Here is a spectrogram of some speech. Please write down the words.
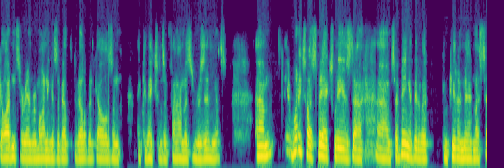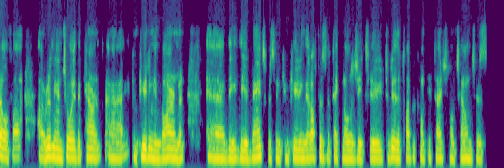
guidance around reminding us about the development goals and, and connections of farmers and resilience. Um, what excites me actually is uh, um, so being a bit of a computer nerd myself, I really enjoy the current uh, computing environment. the the advancements in computing that offers the technology to to do the type of computational challenges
